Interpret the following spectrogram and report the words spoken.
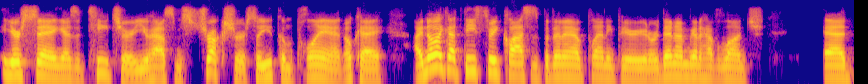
you're saying as a teacher, you have some structure so you can plan. Okay, I know I got these three classes, but then I have planning period, or then I'm going to have lunch. And,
